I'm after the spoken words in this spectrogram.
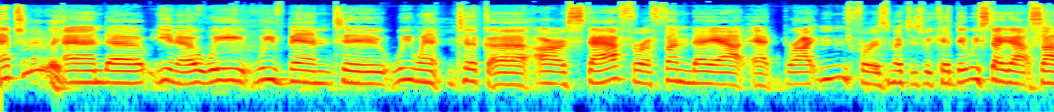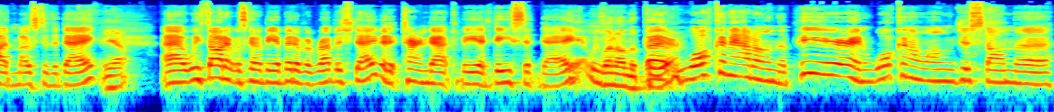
Absolutely. and uh, you know we we've been to we went and took uh, our staff for a fun day out at Brighton for as much as we could do. We stayed outside most of the day. yeah. Uh, we thought it was going to be a bit of a rubbish day, but it turned out to be a decent day. Yeah, we went on the pier. But walking out on the pier and walking along just on the,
